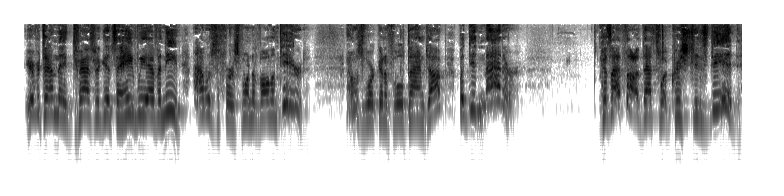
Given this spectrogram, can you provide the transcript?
every time they pastor again say, hey, we have a need, I was the first one that volunteered. I was working a full time job, but didn't matter. Because I thought that's what Christians did.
